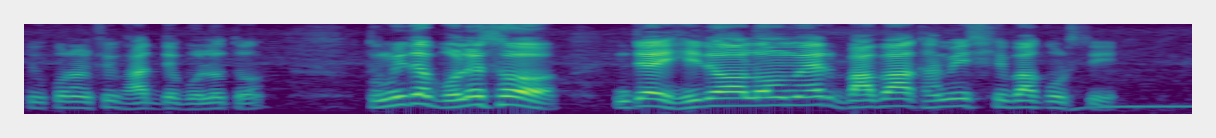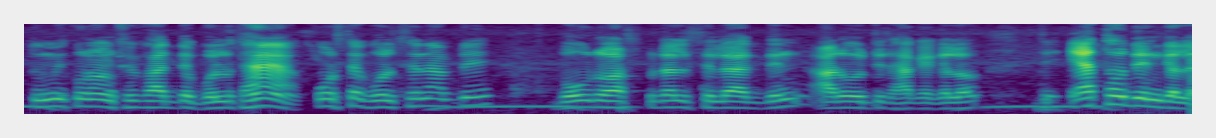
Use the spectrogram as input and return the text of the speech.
তুই কোরআন শরীফ হাত দিয়ে বলো তো। তুমি যে বলেছ যে হিরো আলমের বাবাকে আমি সেবা করছি। তুমি কোরআন শরীফ হাত দিয়ে বলো হ্যাঁ করছে বলছেন আপনি। বৌর হসপিটাল ছিল একদিন আর ওইটি থাকে গেল। এত দিন গেল।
